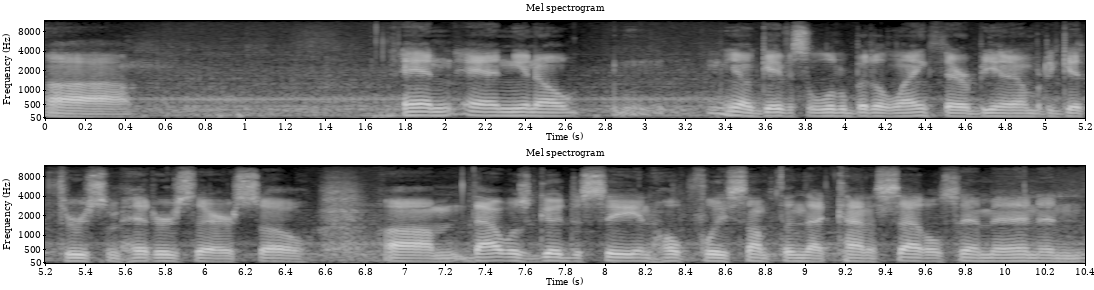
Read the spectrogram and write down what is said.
uh, and and you know, you know, gave us a little bit of length there, being able to get through some hitters there. So um, that was good to see, and hopefully something that kind of settles him in, and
